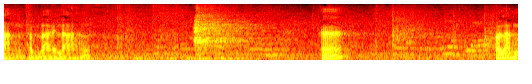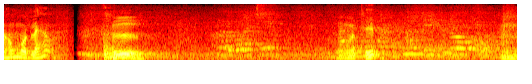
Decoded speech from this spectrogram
ลังทำลายล้าง ฮะ พลังน้องหมดแล้ว คือดวงอาทิตย์อืม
